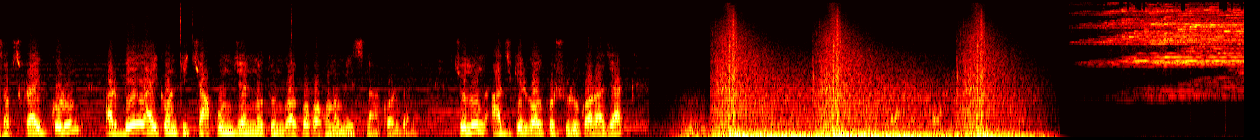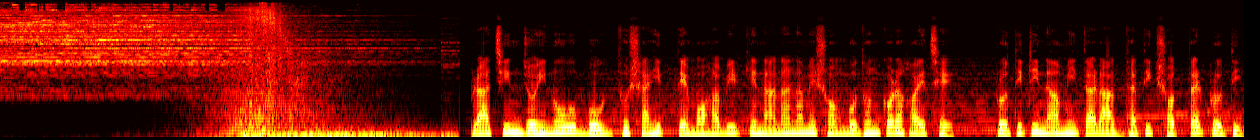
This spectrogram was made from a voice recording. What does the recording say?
সাবস্ক্রাইব করুন, আর বেল আইকনটি চাপুন যেন নতুন গল্প কখনো মিস না করবেন। চলুন, আজকের গল্প শুরু করা যাক। প্রাচীন জৈন ও বৌদ্ধ সাহিত্যে মহাবীরকে নানা নামে সম্বোধন করা হয়েছে, প্রতিটি নামই তার আধ্যাত্মিক সত্তার প্রতীক।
